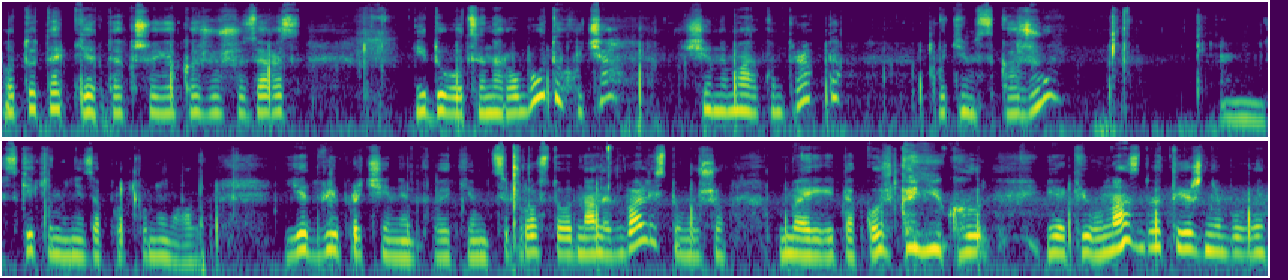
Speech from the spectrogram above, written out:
ото таке. Так що я кажу, що зараз йду оце на роботу, хоча ще немає контракту. Потім скажу, скільки мені запропонували. Є дві причини, по яким це просто одна недбалість, тому що в мерії також канікули, як і у нас два тижні були.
